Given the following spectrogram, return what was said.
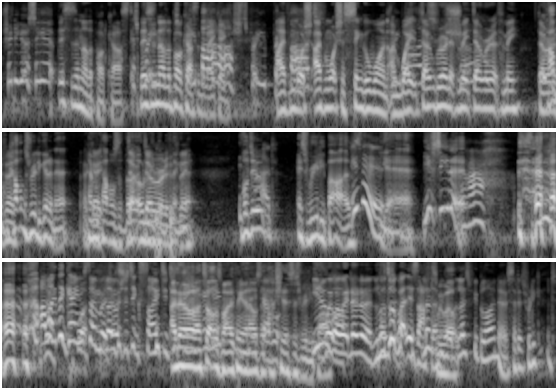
Should you go see it? This is another podcast. It's this is another podcast pretty in the making. It's pretty- pretty I haven't watched. I haven't watched a single one. I'm Pretty wait. Don't ruin it for me. Don't ruin it for me. Don't ruin it Henry for me. Cavill's really good in it. Henry Okay. Cavill's the Don't- only don't good ruin it thing for in me. it. We'll do. bad? It's really bad. Is it? Yeah. You've seen it. Ah. I like the game so much. I was just excited. To I know, see that's you. what was my thing, and I was like, actually, this is really You know, bad. wait, wait, wait, no, no, no. We'll talk about this after. Loads, We will. loads of people I know said it's really good.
